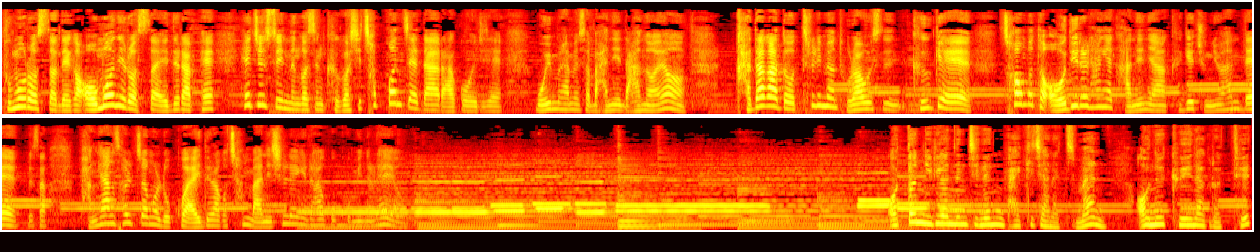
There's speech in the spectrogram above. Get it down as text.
부모로서 내가 어머니로서 애들 앞에 해줄 수 있는 것은 그것이 첫 번째다라고 이제 모임을 하면서 많이 나눠요. 가다가도 틀리면 돌아올 수 있는 그게 처음부터 어디를 향해 가느냐 그게 중요한데 그래서 방향 설정을 놓고 아이들하고 참 많이 실랭이를 하고 고민을 해요. 어떤 일이었는지는 밝히지 않았지만 어느 교회나 그렇듯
